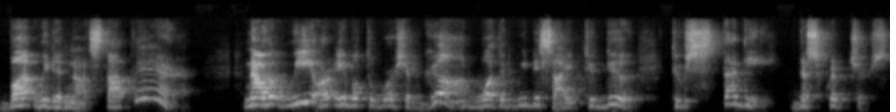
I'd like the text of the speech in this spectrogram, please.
But we did not stop there. Now that we are able to worship God, what did we decide to do? To study the scriptures,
